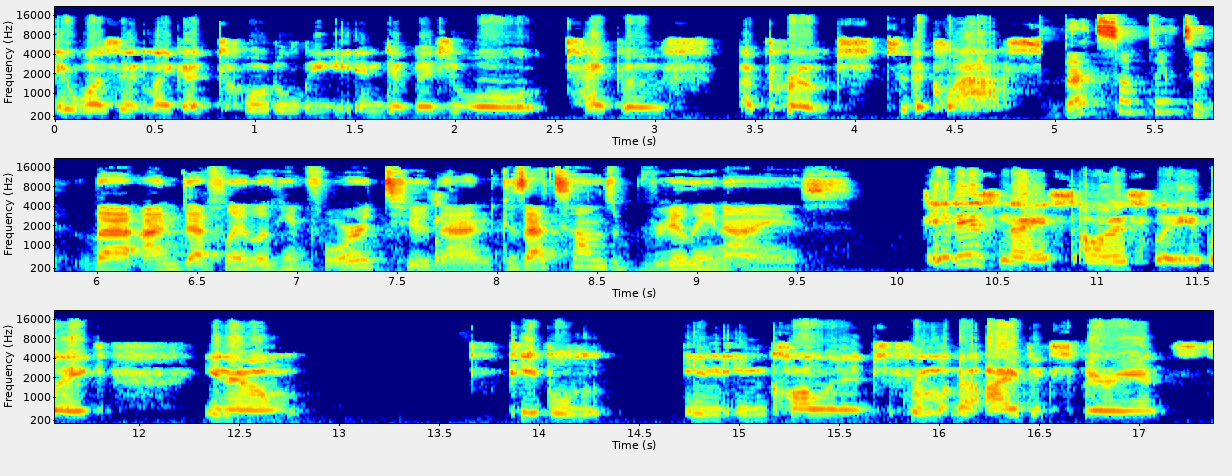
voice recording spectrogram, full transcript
It wasn't like a totally individual type of approach to the class. That's something to, that I'm definitely looking forward to then, because that sounds really nice. It is nice, honestly. Like, you know, people in, in college, from what I've experienced,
